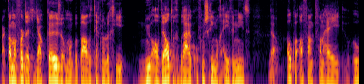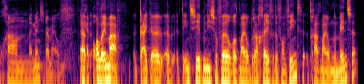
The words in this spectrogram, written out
Maar ik kan me voorstellen dat jouw keuze om een bepaalde technologie nu al wel te gebruiken of misschien nog even niet ja. ook wel afhangt van hey, hoe gaan mijn mensen daarmee om? Uh, alleen maar. Kijk, uh, het interesseert me niet zoveel wat mijn opdrachtgever ervan vindt. Het gaat mij om de mensen.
